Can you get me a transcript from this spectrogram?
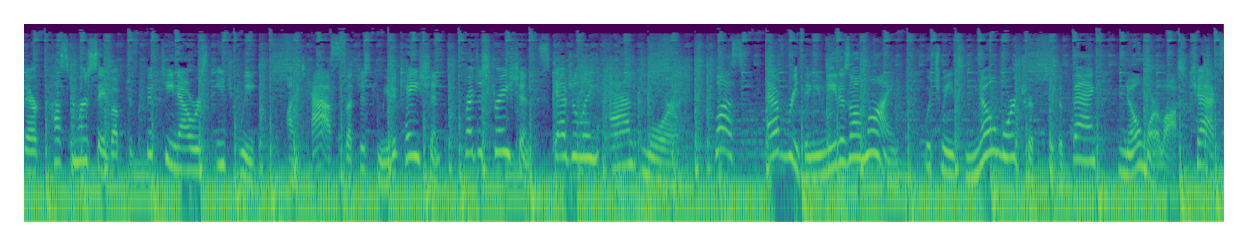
Their customers save up to 15 hours each week on tasks such as communication, registration, scheduling, and more. Plus, everything you need is online, which means no more trips to the bank, no more lost checks,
